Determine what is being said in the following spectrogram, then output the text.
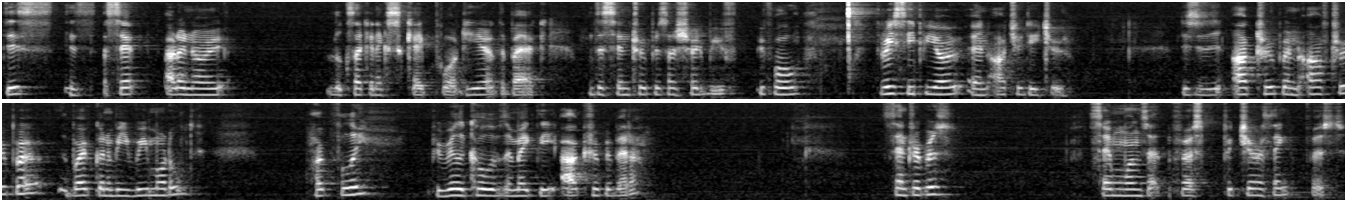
this is a set, I don't know, looks like an escape pod here at the back with the Sand Troopers I showed you before. 3CPO and R2-D2. This is an ARC Trooper and ARF Trooper. They're both going to be remodeled. Hopefully. Be really cool if they make the ARC Trooper better. Sand Troopers. Same ones at the first picture, I think. First.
